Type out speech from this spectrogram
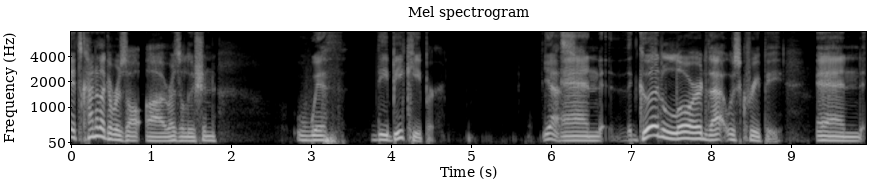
it's kind of like a result uh, resolution with the beekeeper Yes. and good lord that was creepy and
